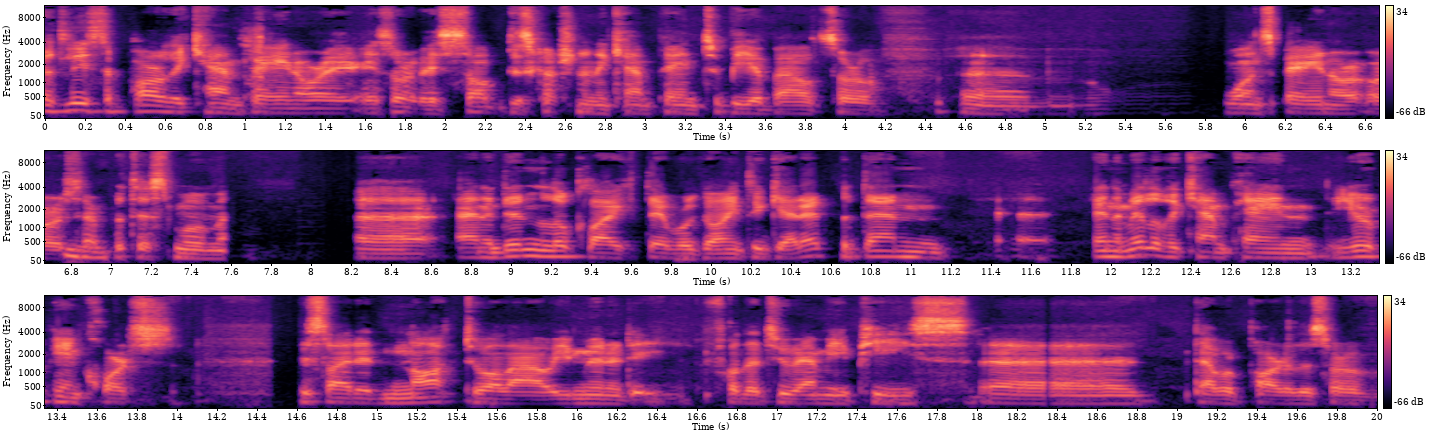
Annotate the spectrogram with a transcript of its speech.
at least a part of the campaign or a, a sort of a sub discussion in the campaign to be about sort of um, one Spain or, or a mm-hmm. separatist mm-hmm. movement. Uh, and it didn't look like they were going to get it. But then uh, in the middle of the campaign, the European courts decided not to allow immunity for the two MEPs uh, that were part of the sort of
